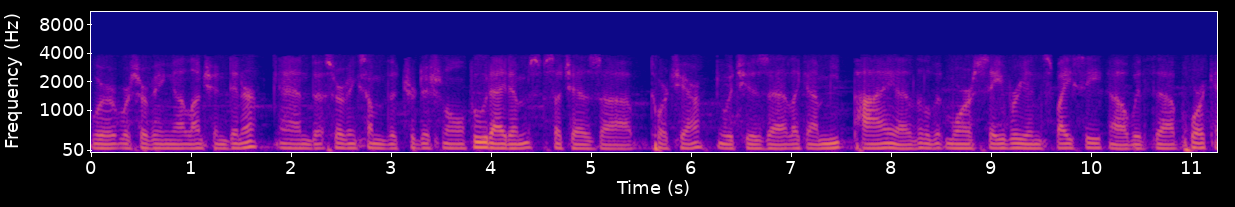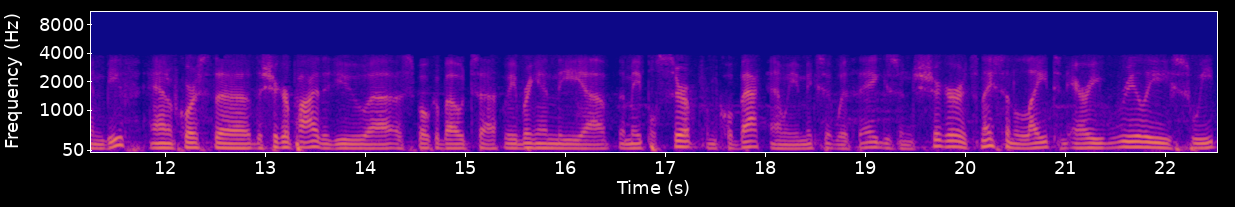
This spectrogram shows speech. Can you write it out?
we're, we're serving uh, lunch and dinner and uh, serving some of the traditional food items such as uh, tourtière, which is uh, like a meat pie, a little bit more savory and spicy uh, with uh, pork and beef, and of course the the sugar pie that you uh, spoke about. Uh, we bring in the uh, the maple syrup from Quebec and we mix it with eggs and sugar. It's nice and light and airy, really sweet,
